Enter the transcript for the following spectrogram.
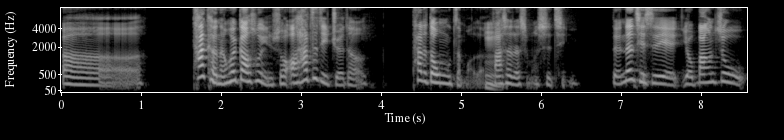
呃，他可能会告诉你说，哦，他自己觉得他的动物怎么了，嗯发生了什么事情。对，那其实也有帮助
